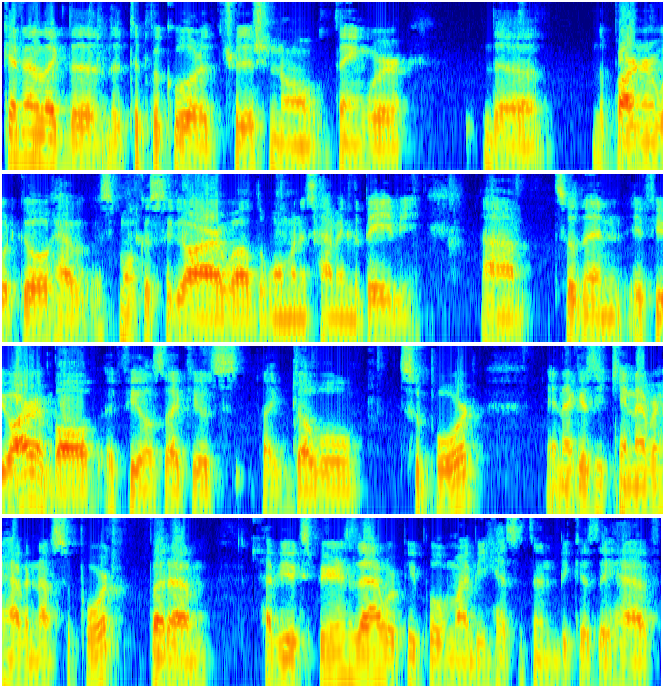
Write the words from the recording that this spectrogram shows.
kind of like the, the typical or the traditional thing where the the partner would go have smoke a cigar while the woman is having the baby. Um, so then, if you are involved, it feels like it's like double support, and I guess you can never have enough support. But um, have you experienced that where people might be hesitant because they have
